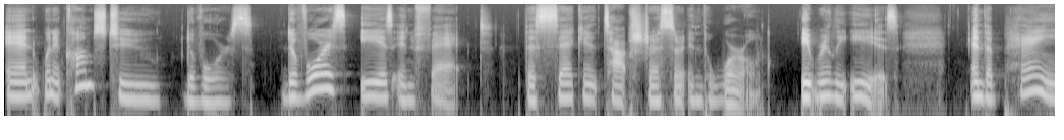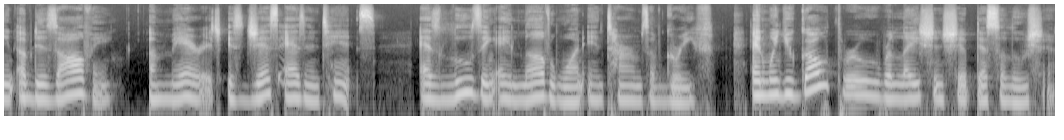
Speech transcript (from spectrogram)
And when it comes to divorce, divorce is, in fact, the second top stressor in the world. It really is. And the pain of dissolving a marriage is just as intense as losing a loved one in terms of grief. And when you go through relationship dissolution,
